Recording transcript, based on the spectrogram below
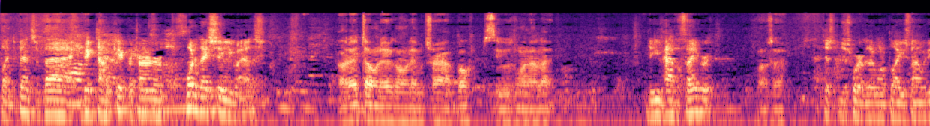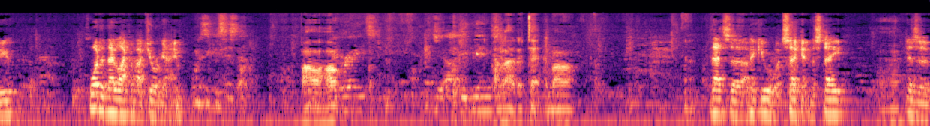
played defensive back, big time kick returner. What do they see you as? Oh, they told me they were gonna let me try out both, see which one I like. Do you have a favorite? No, sir. Just just wherever they want to play is fine with you. What did they like about your game? Ball hawk. I like to attack the ball. That's uh, I think you were what second in the state as a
